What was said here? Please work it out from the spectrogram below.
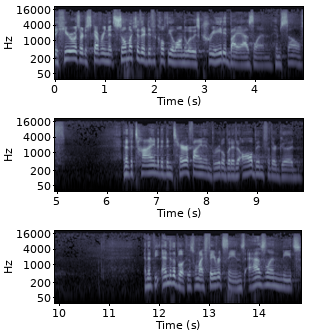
the heroes are discovering that so much of their difficulty along the way was created by Aslan himself. And at the time, it had been terrifying and brutal, but it had all been for their good. And at the end of the book, this is one of my favorite scenes Aslan meets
